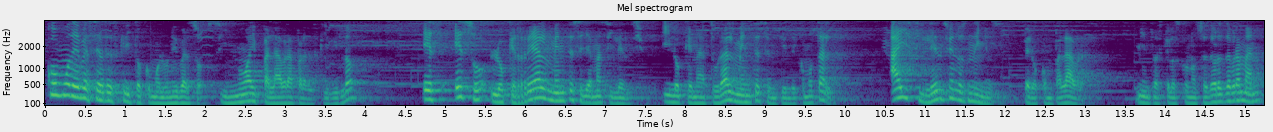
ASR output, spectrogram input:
¿Cómo debe ser descrito como el universo si no hay palabra para describirlo? Es eso lo que realmente se llama silencio y lo que naturalmente se entiende como tal. Hay silencio en los niños, pero con palabras, mientras que los conocedores de Brahman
